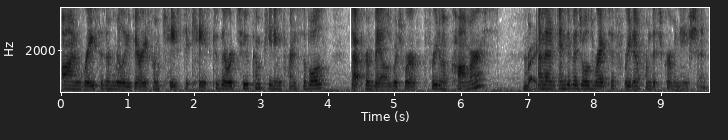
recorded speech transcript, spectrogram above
on racism really varied from case to case because there were two competing principles that prevailed, which were freedom of commerce Right. and then an individual's right to freedom from discrimination.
